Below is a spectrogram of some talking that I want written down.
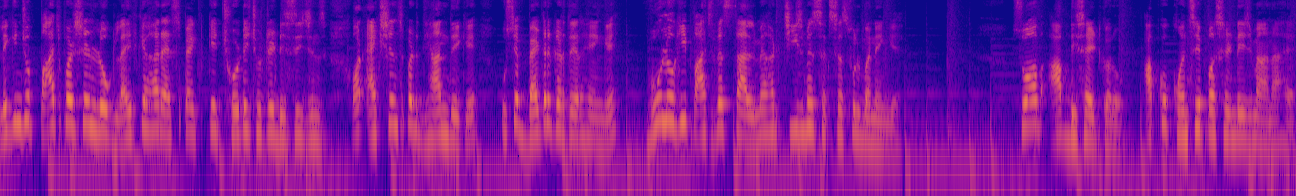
लेकिन जो पाँच परसेंट लोग लाइफ के हर एस्पेक्ट के छोटे छोटे डिसीज़न और एक्शन पर ध्यान देके उसे बेटर करते रहेंगे, वो लोग ही पाँच दस साल में हर चीज़ में सक्सेसफुल बनेंगे। सो अब आप डिसाइड करो, आपको कौन से परसेंटेज में आना है?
